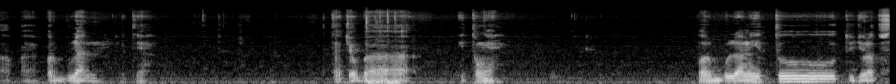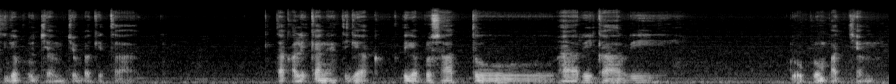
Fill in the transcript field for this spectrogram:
apa ya per bulan gitu ya. Kita coba hitung ya. Per bulan itu 730 jam coba kita kita kalikan ya 3 31 hari kali 24 jam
